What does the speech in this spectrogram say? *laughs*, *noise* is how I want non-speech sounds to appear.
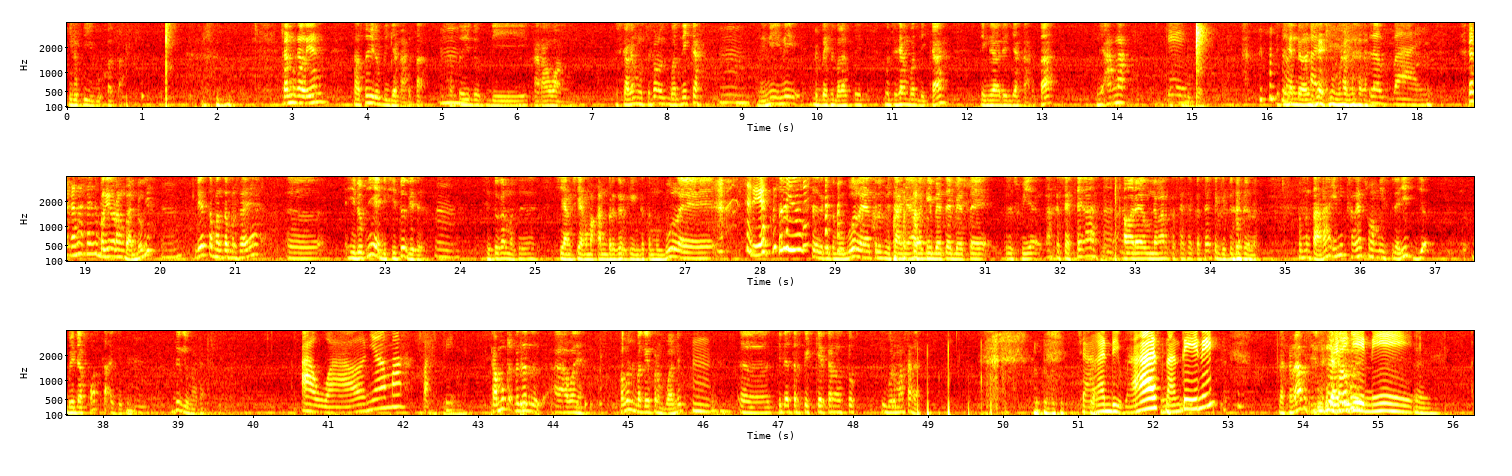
hidup di ibu kota *laughs* kan kalian satu hidup di Jakarta Hmm. satu hidup di Karawang terus kalian memutuskan buat nikah Hmm. nah ini ini the best banget sih memutuskan buat nikah tinggal di Jakarta punya anak Oke. The best. itu handle-nya gimana Lebay. kan karena saya sebagai orang Bandung ya Hmm. lihat teman-teman saya eh, hidupnya ya di situ gitu Hmm. Situ kan maksudnya siang-siang makan Burger King ketemu bule. *laughs* Serius? serius ketemu bule terus misalnya lagi bete-bete terus via ah ke CC ah. Kalau ada undangan ke CC ke CC gitu gitu lah. Sementara ini kalian suami istri aja ja- beda kota gitu. Itu gimana? Awalnya mah pasti. kamu bentar ah, awalnya. Kamu sebagai perempuan nih Hmm. eh, tidak terpikirkan untuk ibu rumah tangga? *laughs* Jangan dibahas nanti ini. Nah kenapa sih Jadi gini. Eh,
